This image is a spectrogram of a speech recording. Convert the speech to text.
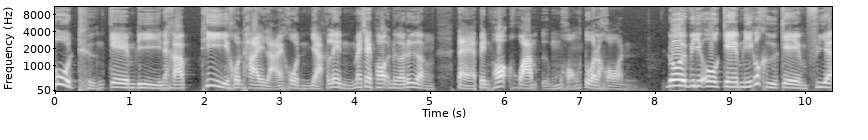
พูดถึงเกมดีนะครับ ที่คนไทยหลายคนอยากเล่นไม่ใช่เพราะเนื้อเรื่อง แต่เป็นเพราะความอึมของตัวละคร โดยวิดีโอเกมนี้ก็คือเกม Fear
